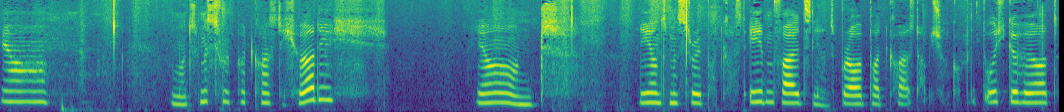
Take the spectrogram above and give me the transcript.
Ja. Und Mystery Podcast, ich höre dich. Ja, und Leons Mystery Podcast ebenfalls. Leons Brawl Podcast habe ich schon komplett durchgehört.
